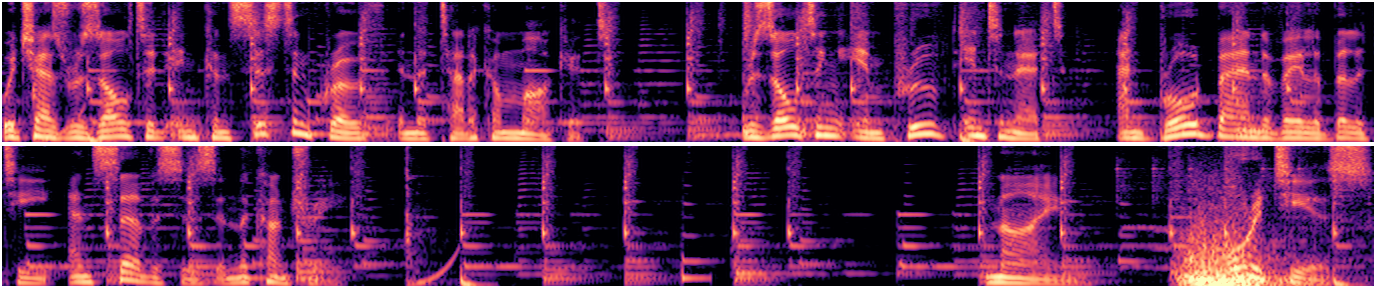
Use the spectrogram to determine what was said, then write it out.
which has resulted in consistent growth in the telecom market, resulting in improved internet and broadband availability and services in the country. 9. Mauritius.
